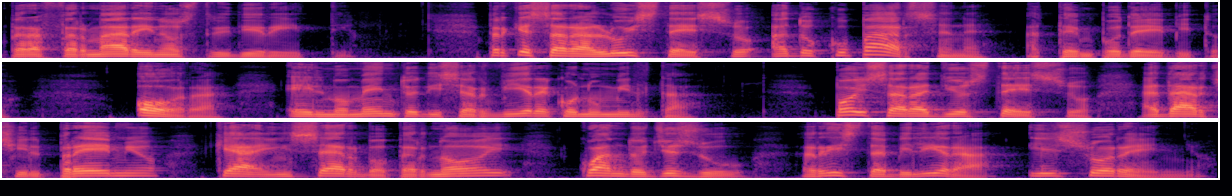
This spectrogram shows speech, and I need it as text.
per affermare i nostri diritti, perché sarà Lui stesso ad occuparsene a tempo debito. Ora è il momento di servire con umiltà. Poi sarà Dio stesso a darci il premio che ha in serbo per noi quando Gesù ristabilirà il suo regno.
